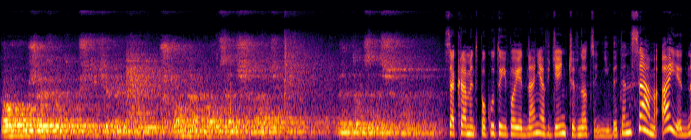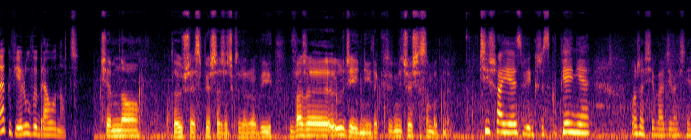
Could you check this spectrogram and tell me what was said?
Komu grzech odpuścicie, będzie Sakrament pokuty i pojednania w dzień czy w nocy niby ten sam, a jednak wielu wybrało noc. ciemno, to już jest pierwsza rzecz, która robi. Dwa, że ludzie inni, tak nie czuję się samotny. cisza jest, większe skupienie, można się bardziej właśnie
